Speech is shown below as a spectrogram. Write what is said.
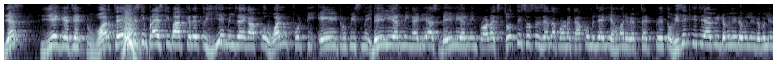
यस ये गैजेट वर्थ है। इसकी प्राइस की बात करें तो ये मिल जाएगा आपको वन फोर्टी में। Daily earning ideas daily earning products चौतीस से ज़्यादा प्रोडक्ट आपको मिल जाएगी हमारी वेबसाइट पे। तो विज़िट कीजिए अभी डब्ल्यू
